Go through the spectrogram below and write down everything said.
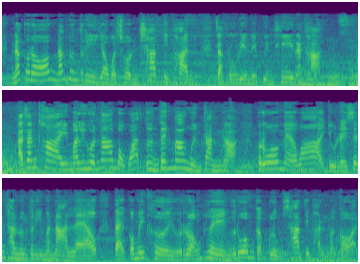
ๆนักร้องนักดนตรีเยาวชนชาติพันธุ์จากโรงเรียนในพื้นที่นะคะ อาจารย์ไข่มาริโฮน่าบอกว่าตื่นเต้นมากเหมือนกันค่ะ เพราะว่าแม้ว่าอยู่ในเส้นทางดนตรีมานานแล้ว แต่ก็ไม่เคยร้องเพลงร่วมกับกลุ่มชาติพันธุ์มาก่อน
